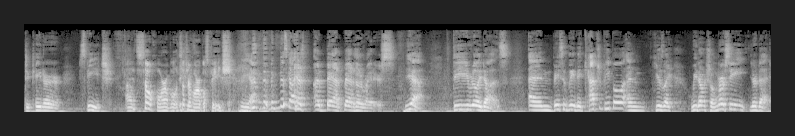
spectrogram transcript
dictator speech. Um, It's so horrible. It's such a horrible speech. yeah, Th- th- this guy has a bad, bad set of writers. yeah, he really does. And basically, they captured people, and he was like, "We don't show mercy. You're dead.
